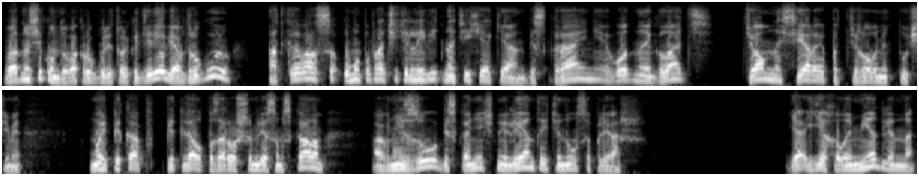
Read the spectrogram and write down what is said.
В одну секунду вокруг были только деревья, а в другую открывался умопомрачительный вид на Тихий океан, бескрайняя водная гладь, темно-серая под тяжелыми тучами. Мой пикап петлял по заросшим лесом скалам, а внизу бесконечной лентой тянулся пляж. Я ехала медленно,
